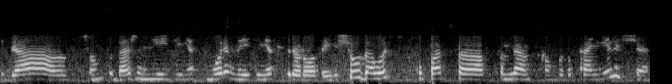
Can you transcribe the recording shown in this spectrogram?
себя в чем-то даже наедине с морем, наедине с природой. Еще удалось купаться в Самлянском водохранилище.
